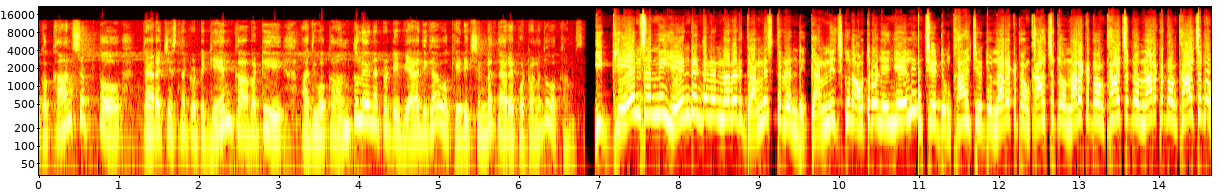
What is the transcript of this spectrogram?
ఒక కాన్సెప్ట్తో తయారు చేసినటువంటి గేమ్ కాబట్టి అది ఒక అంతులేనటువంటి వ్యాధిగా ఒక ఎడిక్షన్లా తయారైపోవటం అనేది ఒక అంశం. ఈ గేమ్స్ అన్ని ఏంటంటే అన్నాడు గన్నిస్తాడండి. గన్నిచ్చుకుని అవతల ఏం చేయాలి? చేయటం కాల్చేయటం నరకటం కాల్చటం నరకటం కాల్చటం నరకటం కాల్చటం.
